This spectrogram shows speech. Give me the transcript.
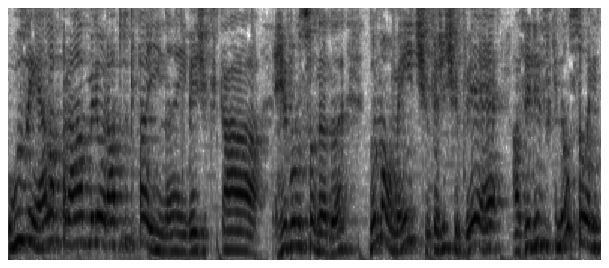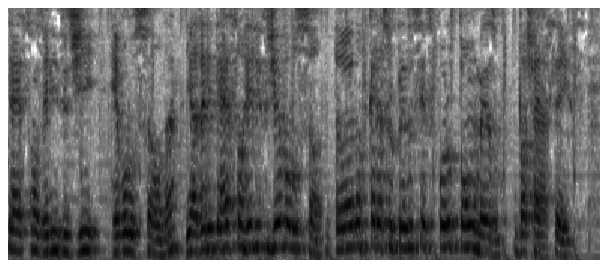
usem ela para melhorar tudo que tá aí, né? Em vez de ficar revolucionando, né? Normalmente, o que a gente vê é as releases que não são LTS são as releases de revolução, né? E as LTS são releases de evolução. Então eu não ficaria surpreso se esse for o tom mesmo do .NET é. 6.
